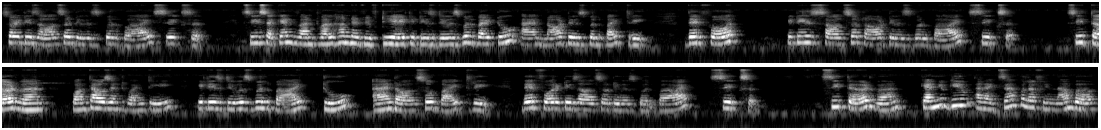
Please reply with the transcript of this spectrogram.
So it is also divisible by 6. See second one 1258 it is divisible by 2 and not divisible by 3. Therefore it is also not divisible by 6. See third one 1020 it is divisible by 2 and also by 3. Therefore it is also divisible by 6. See third one. Can you give an example of a number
